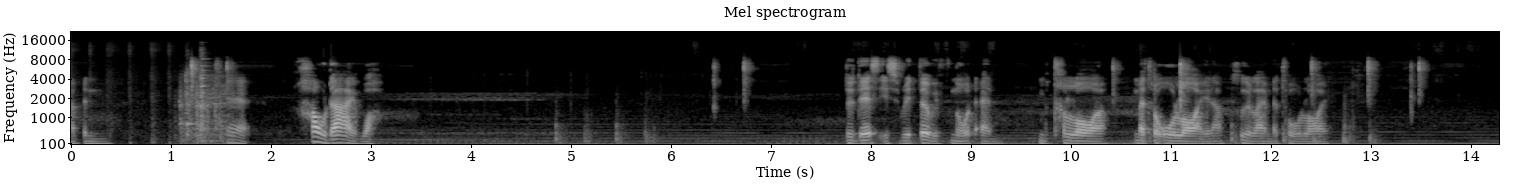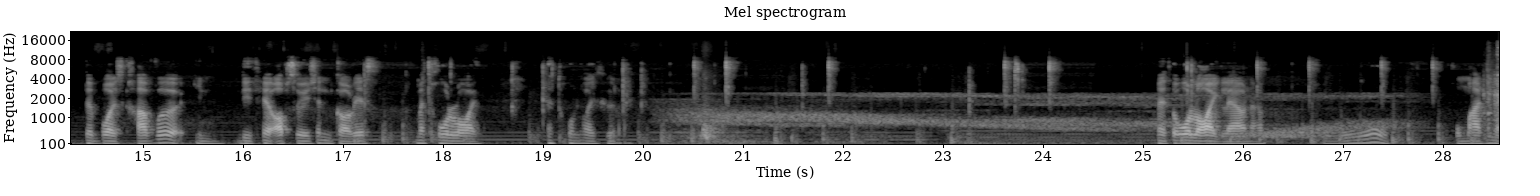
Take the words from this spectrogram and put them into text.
นะเป็นแค่เข้าได้วะ The desk is written with note and metalloy metalloy นะครับคืออะไร metalloy The boys cover in detail observation glorious metalloy metalloy คืออะไร metalloy อีกแล้วนะครับโอ้ผมมาที่ไหน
